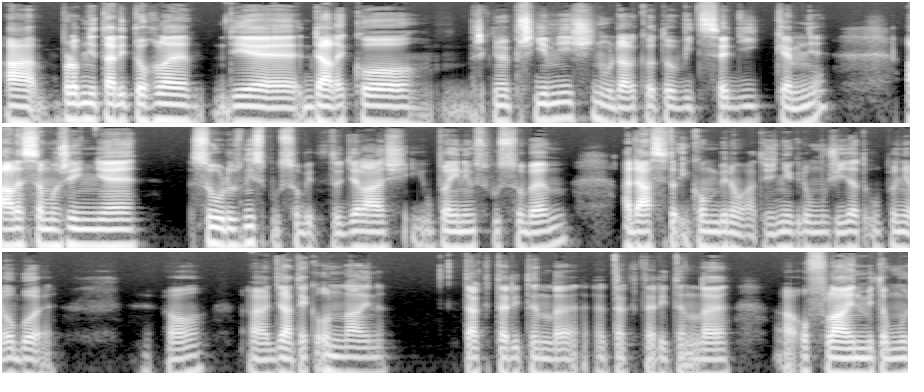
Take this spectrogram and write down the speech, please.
A pro mě tady tohle je daleko, řekněme, příjemnější, nebo daleko to víc sedí ke mně, ale samozřejmě jsou různý způsoby. Ty to děláš i úplně jiným způsobem a dá se to i kombinovat, že někdo může dělat úplně oboje. Jo? Dělat jak online, tak tady tenhle, tak tady tenhle offline, my tomu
